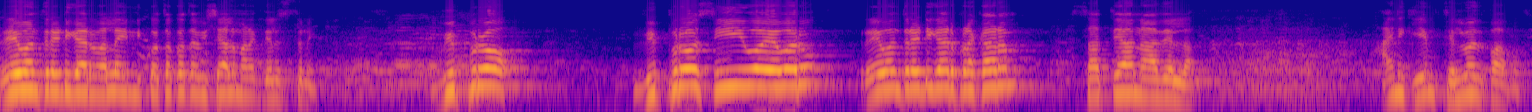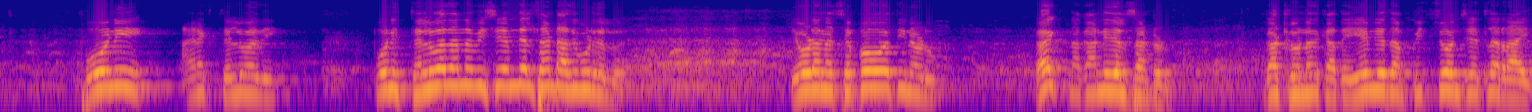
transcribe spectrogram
రేవంత్ రెడ్డి గారి వల్ల ఇన్ని కొత్త కొత్త విషయాలు మనకు తెలుస్తున్నాయి. విప్రో విప్రో సీఈఓ ఎవరు? రేవంత్ రెడ్డి గారి ప్రకారం సత్య నాదెల్ల. ఆయనకి ఏం తెలియదు పాపం. పోనీ ఆయనకు తెలియదు పోనీ తెలియదన్న విషయం తెలుసా అంటే అది కూడా తెలియదు ఎవడన్నా చెప్పవో తినడు. రైట్ నాకు అన్ని తెలుసు అంటాడు. గట్లున్నది కథ. ఏం చేద్దాం? పిచ్చోని చేతిలో రాయి.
